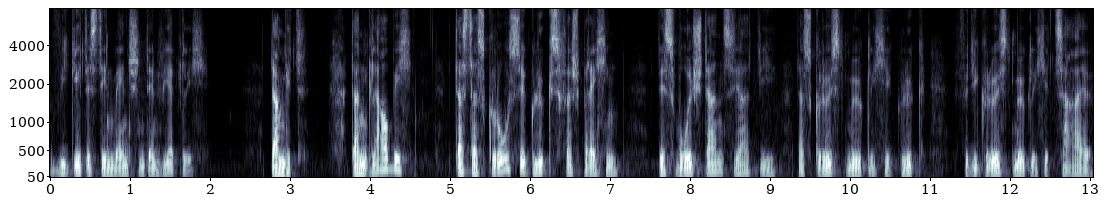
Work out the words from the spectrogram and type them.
wie geht es den Menschen denn wirklich damit, dann glaube ich, dass das große Glücksversprechen des Wohlstands, ja, die, das größtmögliche Glück für die größtmögliche Zahl,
